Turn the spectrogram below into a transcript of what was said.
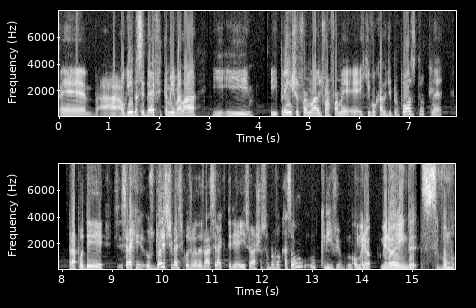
é, a, alguém da CBF também vai lá e, e, e, preenche o formulário de uma forma é, equivocada de propósito, né? Para poder. Será que os dois estivessem com os jogadores lá? Será que teria isso? Eu acho essa provocação incrível. incrível. Ou melhor, melhor ainda, vamos,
